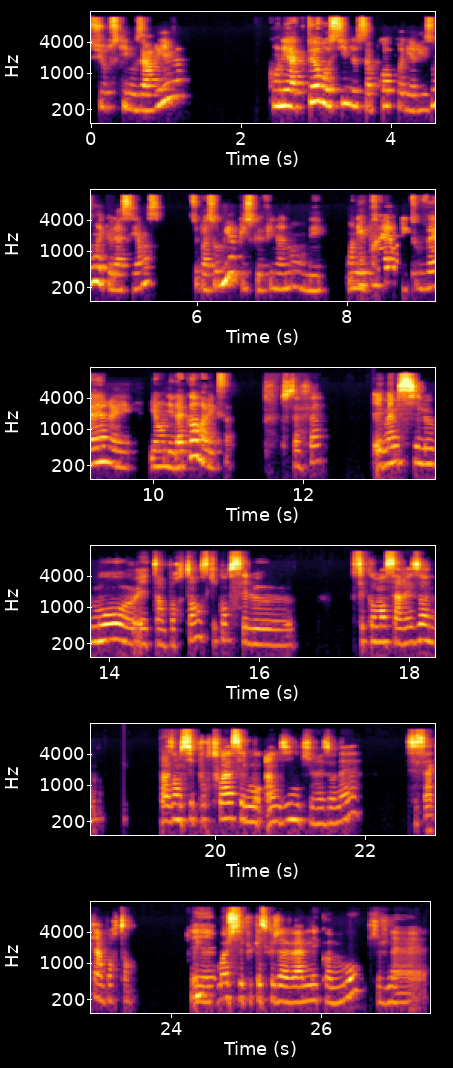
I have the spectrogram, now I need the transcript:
sur ce qui nous arrive, qu'on est acteur aussi de sa propre guérison et que la séance se passe au mieux, puisque finalement on est, on est prêt, Mhm. on est ouvert et, et on est d'accord avec ça. Tout à fait. Et même si le mot euh, est important, ce qui compte, c'est le, c'est comment ça résonne. Par exemple, si pour toi, c'est le mot indigne qui résonnait, c'est ça qui est important. Et Oui, moi, je sais plus qu'est-ce que j'avais amené comme mot qui venait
